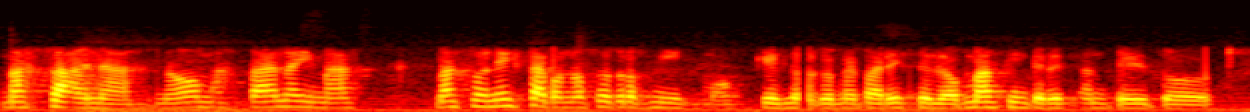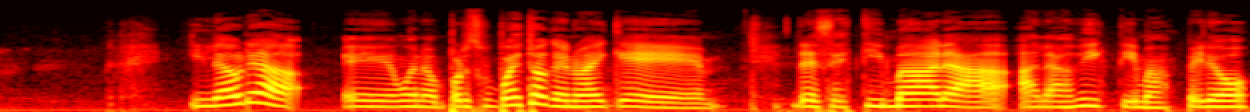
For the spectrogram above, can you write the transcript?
más sana, ¿no? Más sana y más más honesta con nosotros mismos, que es lo que me parece lo más interesante de todo. Y Laura, eh, bueno, por supuesto que no hay que desestimar a, a, las víctimas, pero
